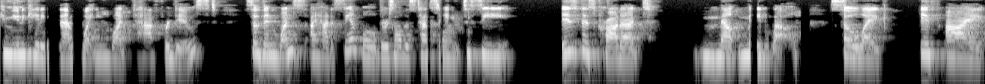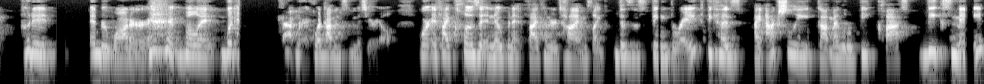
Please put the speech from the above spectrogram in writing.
communicating to them what you want to have produced. So then once I had a sample, there's all this testing to see is this product made well? So like if I put it underwater, will it what fabric? What happens to the material? Or if I close it and open it 500 times, like does this thing break? Because I actually got my little beak class beaks made.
